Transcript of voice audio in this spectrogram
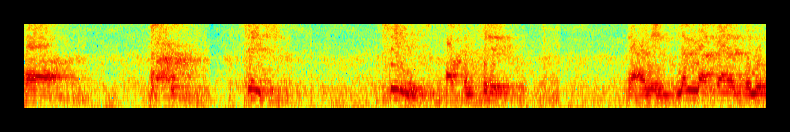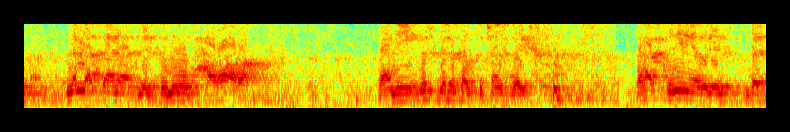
uh, since sins are considered يعني لما كان الذنوب لما كان للذنوب حرارة يعني this is difficult to translate perhaps the meaning of it is that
